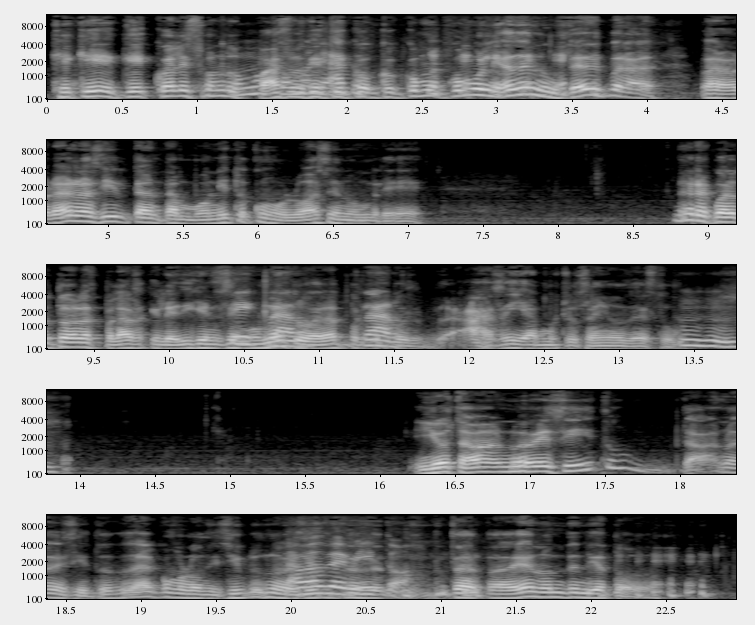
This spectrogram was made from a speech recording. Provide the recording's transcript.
¿Qué, qué, qué, cuáles son los pasos? ¿Cómo, cómo, le hacen ustedes para, para orar así tan, tan bonito como lo hacen, hombre? Me recuerdo todas las palabras que le dije en ese momento, ¿verdad? Porque pues, hace ya muchos años de esto. Y yo estaba nuevecito, estaba nuevecito, era como los discípulos nuevecitos. Estabas bebito. Todavía no entendía todo.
